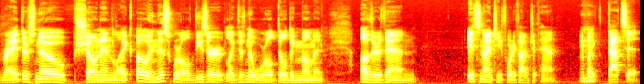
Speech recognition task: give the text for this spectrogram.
right? There's no shonen like, oh, in this world, these are like, there's no world building moment other than it's 1945 Japan. Like that's it.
